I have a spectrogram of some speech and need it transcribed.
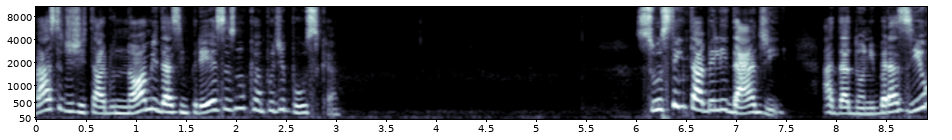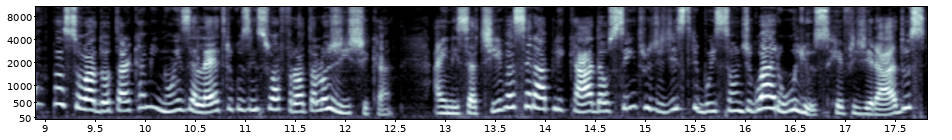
Basta digitar o nome das empresas no campo de busca. Sustentabilidade. A Dadone Brasil passou a adotar caminhões elétricos em sua frota logística. A iniciativa será aplicada ao centro de distribuição de Guarulhos, refrigerados,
